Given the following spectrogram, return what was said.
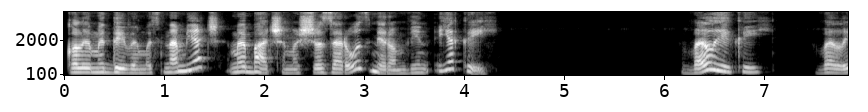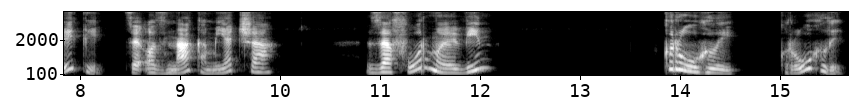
Коли ми дивимось на м'яч, ми бачимо, що за розміром він який? Великий. Великий це ознака м'яча. За формою він круглий. Круглий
